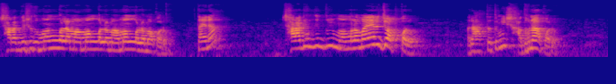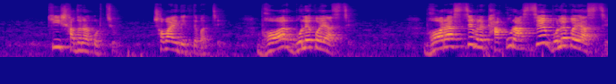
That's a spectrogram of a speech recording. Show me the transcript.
সারাদিন শুধু মঙ্গলমা মঙ্গলমা মঙ্গলমা করো, তাই না? সারাদিন কিন্তু তুমি মঙ্গলমায়ের জব করো। রাত্রে তুমি সাধনা করো। কি সাধনা করছ? সবাই দেখতে পাচ্ছে। ভর বলে কয়ে আসছে। ভর আসছে মানে ঠাকুর আসছে বলে কয়ে আসছে।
